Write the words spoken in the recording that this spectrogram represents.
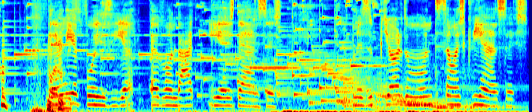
É a poesia, a bondade e as danças. Mas o pior do mundo são as crianças.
